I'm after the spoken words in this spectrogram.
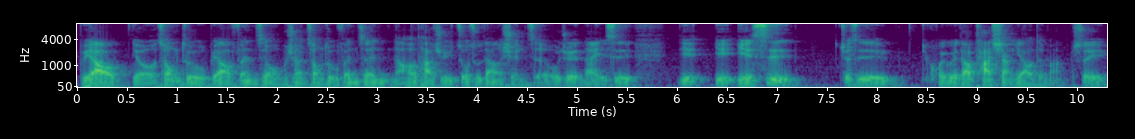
不要有冲突，不要纷争，我不喜欢冲突纷争，然后他去做出这样的选择，我觉得那也是。也也也是，就是回归到他想要的嘛，所以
